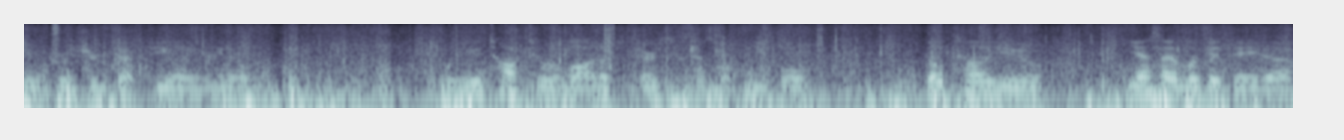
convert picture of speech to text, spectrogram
improves your gut feeling. You know, when you talk to a lot of very successful people, they'll tell you, yes, I look at data,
